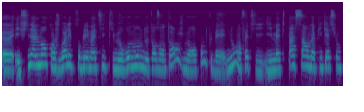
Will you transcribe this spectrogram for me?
Euh, et finalement, quand je vois les problématiques qui me remontent de temps en temps, je me rends compte que ben, nous, en fait, ils ne mettent pas ça en application.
